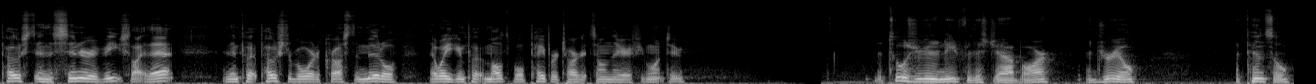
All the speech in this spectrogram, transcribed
post in the center of each like that, and then put poster board across the middle. That way you can put multiple paper targets on there if you want to. The tools you're going to need for this job are a drill, a pencil,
